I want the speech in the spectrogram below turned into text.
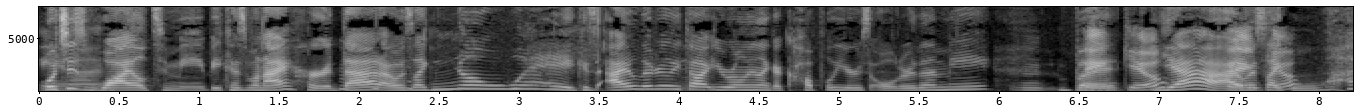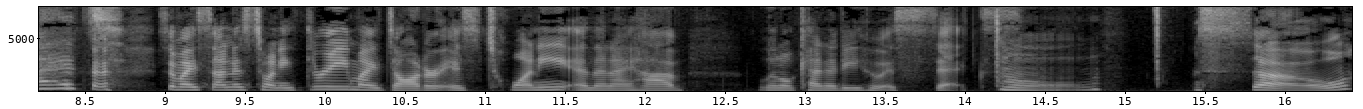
Which is wild to me because when I heard that, I was like, no way. Because I literally thought you were only like a couple years older than me. But Thank you. Yeah, I Thank was like, what? So my son is 23, my daughter is 20, and then I have little Kennedy who is six. So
